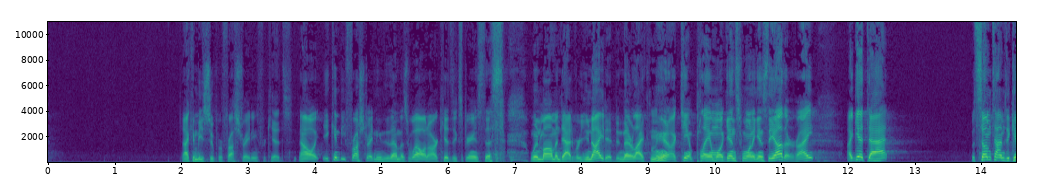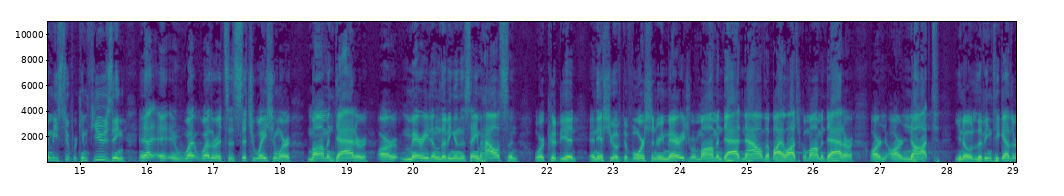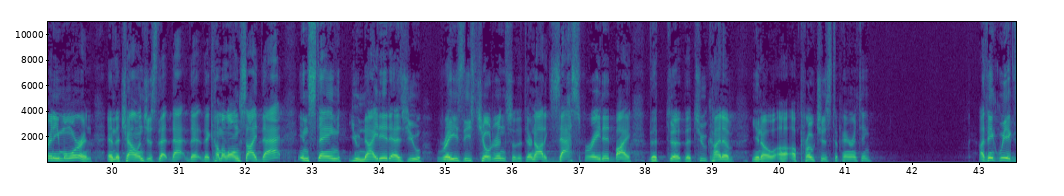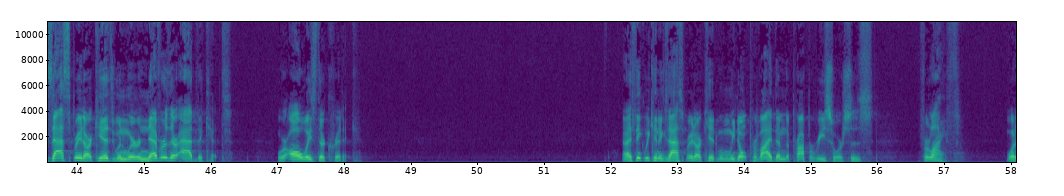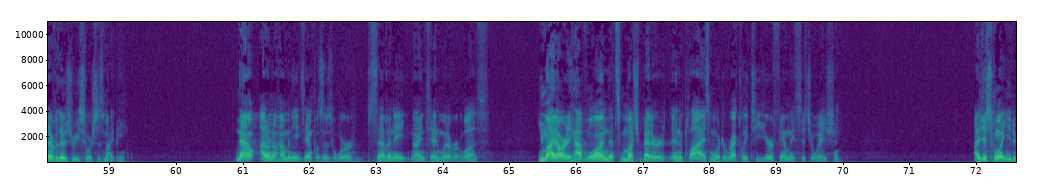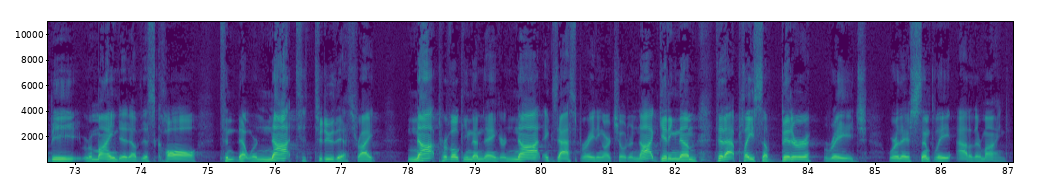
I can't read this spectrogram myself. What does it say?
That can be super frustrating for kids. Now, it can be frustrating to them as well, and our kids experience this when mom and dad were united, and they're like, man, I can't play them against one against the other, right? I get that. But sometimes it can be super confusing, and that, whether it's a situation where mom and dad are, are married and living in the same house, and, or it could be an, an issue of divorce and remarriage where mom and dad now, the biological mom and dad, are, are, are not you know, living together anymore, and, and the challenges that, that, that, that come alongside that in staying united as you raise these children so that they're not exasperated by the, the, the two kind of you know, uh, approaches to parenting. I think we exasperate our kids when we're never their advocate, we're always their critic. And I think we can exasperate our kid when we don't provide them the proper resources for life, whatever those resources might be. Now, I don't know how many examples those were seven, eight, nine, ten, whatever it was. You might already have one that's much better and applies more directly to your family situation. I just want you to be reminded of this call to, that we're not to do this, right? Not provoking them to anger, not exasperating our children, not getting them to that place of bitter rage where they're simply out of their mind.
